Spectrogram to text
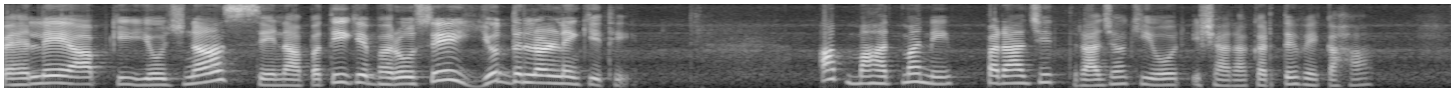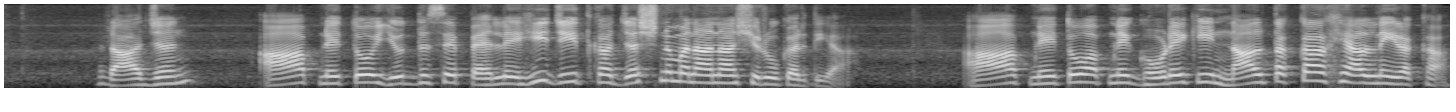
पहले आपकी योजना सेनापति के भरोसे युद्ध लड़ने की थी। अब महात्मा ने पराजित राजा की ओर इशारा करते हुए कहा, राजन, आपने तो युद्ध से पहले ही जीत का जश्न मनाना शुरू कर दिया। आपने तो अपने घोड़े की नाल तक का ख्याल नहीं रखा।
